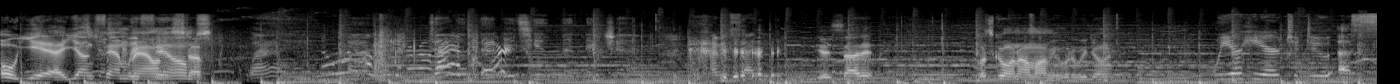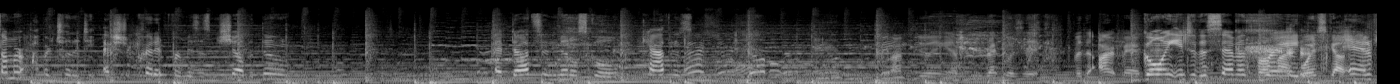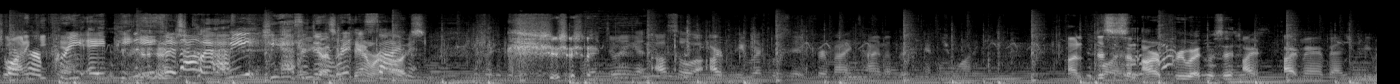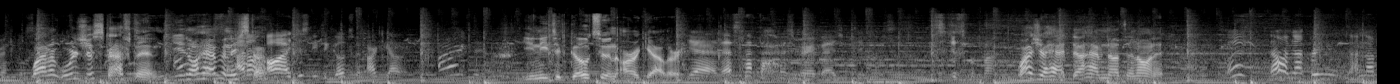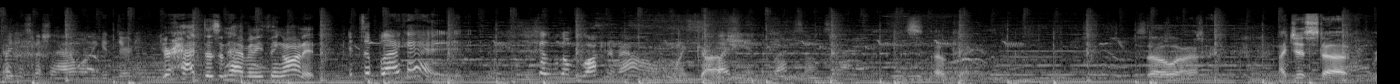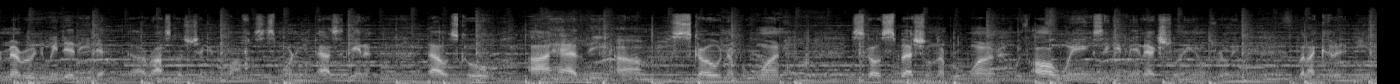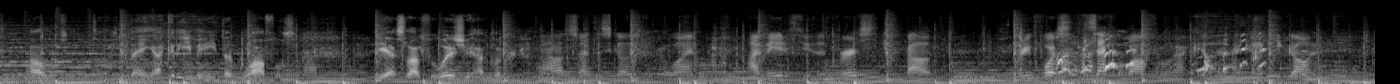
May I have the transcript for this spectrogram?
Oh yeah, young family Round films. stuff. Why? No, we're not looking around. Tell them that it's human nature. I'm excited. You excited? What's going on, mommy? What are we doing? We are here to do a summer opportunity extra credit for Mrs. Michelle Bethune. At Dodson Middle School, Catherine's I'm doing a prerequisite for the art merit. going into the seventh For grade, Boy Scout and for her pre-AP English class, she has to do a written camera assignment. hogs. I'm doing it also an art prerequisite for my time up at Camp Chewani. Uh, this is an art prerequisite. Art art merit badge prerequisite. Why don't? Where's your stuff then? You don't have any I don't. Oh. I just need to go to an art gallery. You need to go to an art gallery. Yeah, that's not the hardest merit badge Why's your hat don't have nothing on it? No, I'm not bringing. I'm not bringing a special hat. I don't want to get dirty. Your hat doesn't have anything on it. It's a black hat. Because we're gonna be walking around. Oh my gosh. Whitey in the black socks. Okay. So, uh, I just uh, remember we- we did eat at uh, Roscoe's Chicken and Waffles this morning in Pasadena. That was cool. I had the um, SCO number one, SCO special number one with all wings. They gave me an extra wing. It was really, but I couldn't eat all of the thing. I couldn't even eat the waffles. Yeah, it's a lot of food. What did you have, Clifford? I also had the go number one. I made it through the first about three fourths of the second waffle. I couldn't, I couldn't keep going.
